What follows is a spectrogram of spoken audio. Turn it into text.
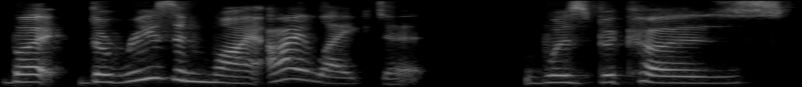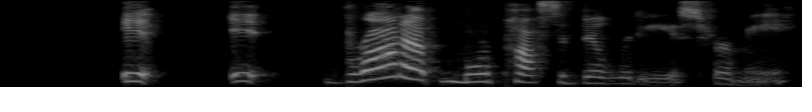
But the reason why I liked it was because brought up more possibilities for me.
